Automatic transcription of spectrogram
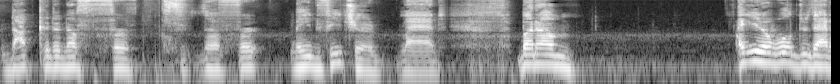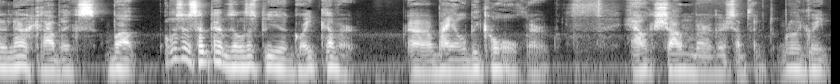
not good enough for the for main feature lad. But um and you know, we'll do that in our comics, but also sometimes it'll just be a great cover uh, by L.B. Cole or Alex Schomburg or something. Really great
